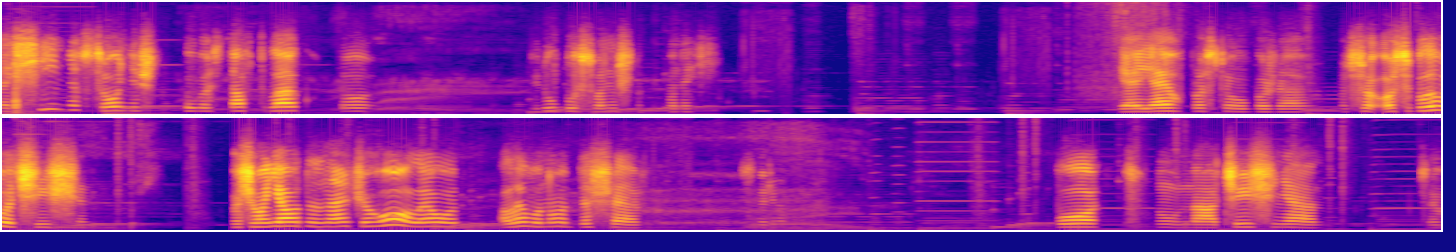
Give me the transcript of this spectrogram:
Насіння соняшникове. Ставте лайк, хто любить соняшникове насіння. Я, я його просто обожаю. Ос- особливо чищене. Причому я от не знаю чого, але от, але воно дешеве. Бо ну, на очищення це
